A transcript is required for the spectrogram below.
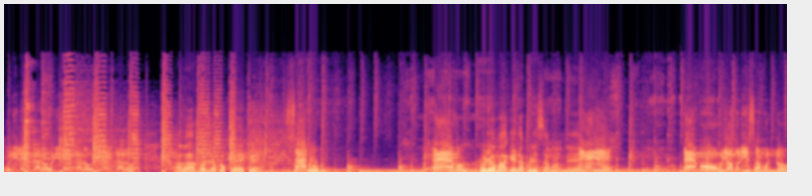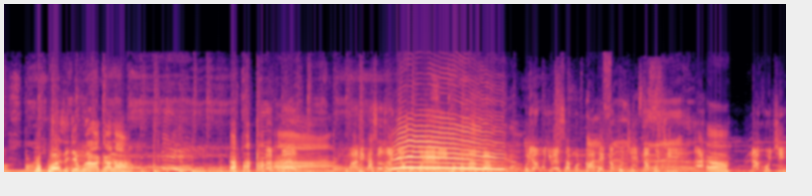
wulira engalo wulira engalo wulira engalo abakoze ku keeke satu emu buli omu agenda kulisa munne emu buli omu liisa munno mu poozi gye mwagala. Mwami kasozi ojja kugula ebintu mu maka. Buli omu nywesa munno ate nakuki nakuki Ah. nakuki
